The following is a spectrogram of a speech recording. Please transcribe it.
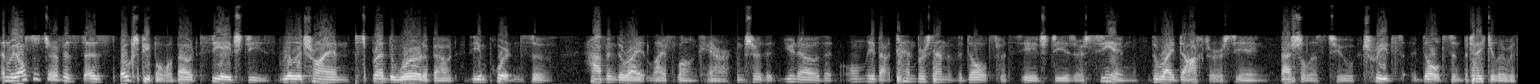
And we also serve as, as spokespeople about CHDs, really try and spread the word about the importance of having the right lifelong care. I'm sure that you know that only about 10% of adults with CHDs are seeing the right doctor, or seeing specialists who treats adults in particular with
